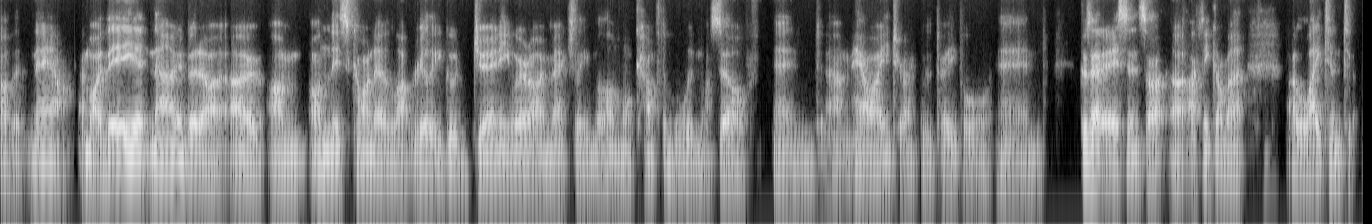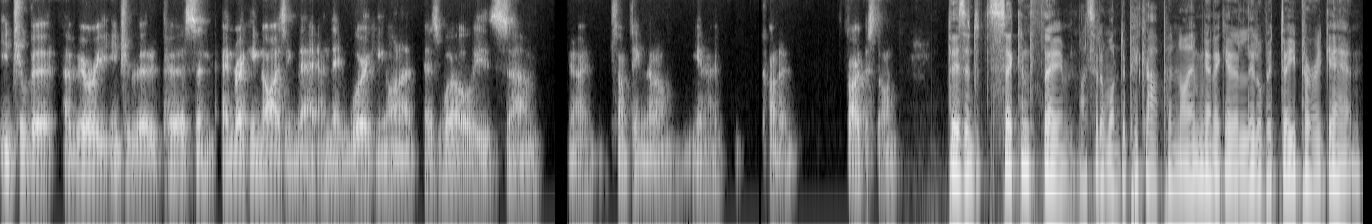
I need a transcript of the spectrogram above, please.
of it now. Am I there yet? No, but I, I am on this kind of like really good journey where I'm actually a lot more comfortable with myself and um, how I interact with people and because at essence, I, I think I'm a, a latent introvert, a very introverted person, and recognizing that and then working on it as well is, um, you know, something that I'm, you know, kind of focused on. There's a second theme I said I wanted to pick up, and I am going to get a little bit deeper again.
